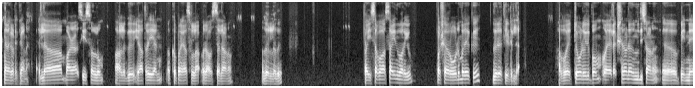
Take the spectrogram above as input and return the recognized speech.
ഇങ്ങനെ കിടക്കുകയാണ്. എല്ലാ മഴ സീസണിലും ആൾക്ക് യാത്ര ചെയ്യാൻ ഒക്കെ പ്രയാസമുള്ള ഒരവസ്ഥയിലാണ് അതുള്ളത്. പൈസ പാസ്സായി എന്ന് പറയും. പക്ഷേ റോഡുമ്പോഴേക്ക് ഇതുവരെ എത്തിയിട്ടില്ല. അപ്പോൾ ഏറ്റവും കൂടുതൽ ഇപ്പം ഇലക്ഷനോടനുബന്ധിച്ചാണ് പിന്നെ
